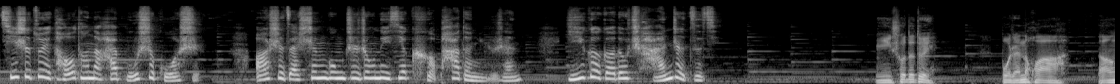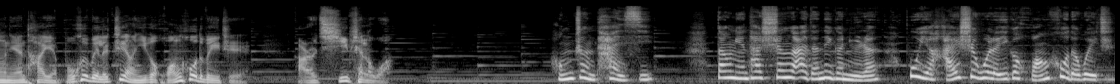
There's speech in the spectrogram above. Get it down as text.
其实最头疼的还不是国事，而是在深宫之中那些可怕的女人，一个个都缠着自己。你说的对，不然的话，当年他也不会为了这样一个皇后的位置，而欺骗了我。洪正叹息，当年他深爱的那个女人，不也还是为了一个皇后的位置，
